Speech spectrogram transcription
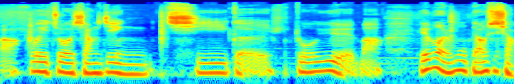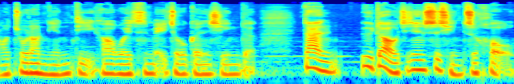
啊，会做将近七个多月嘛。原本我的目标是想要做到年底，然后维持每周更新的。但遇到这件事情之后，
